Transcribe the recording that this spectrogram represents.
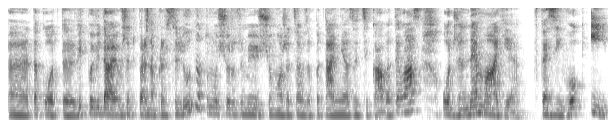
Е, Так от, відповідаю вже тепер на привселюдно, тому що розумію, що може це запитання зацікавити вас. Отже, немає вказівок і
